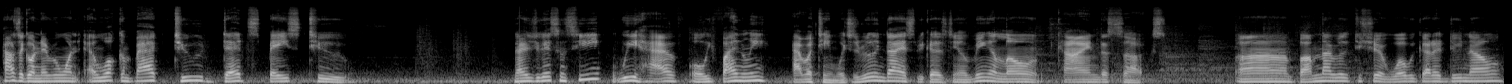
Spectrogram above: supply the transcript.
How's it going everyone and welcome back to Dead Space 2. Now as you guys can see, we have, well we finally have a team, which is really nice because, you know, being alone kinda sucks. Uh, but I'm not really too sure what we gotta do now.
